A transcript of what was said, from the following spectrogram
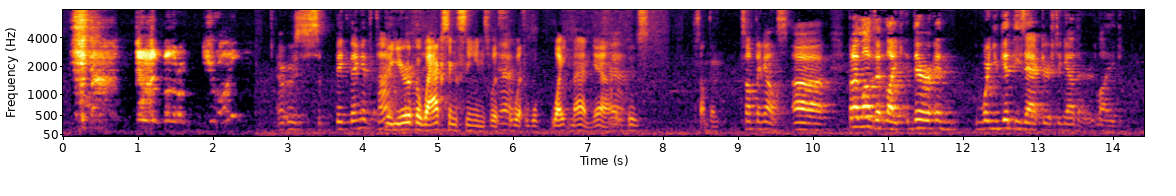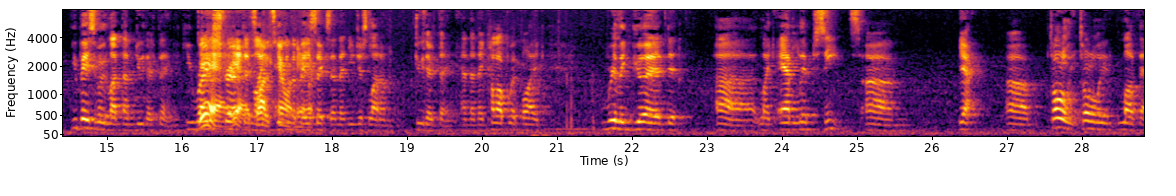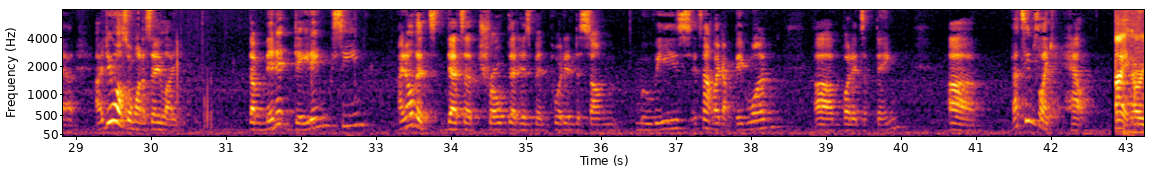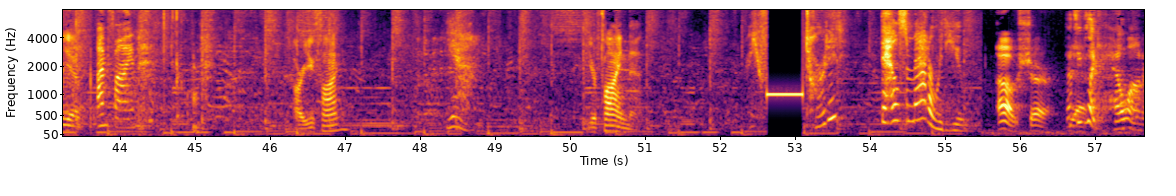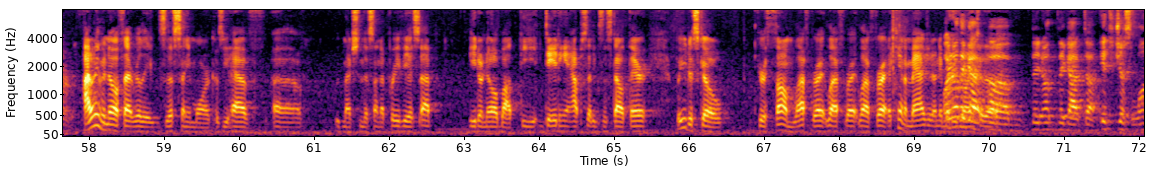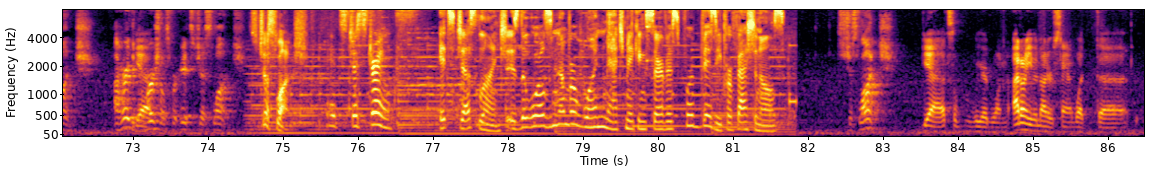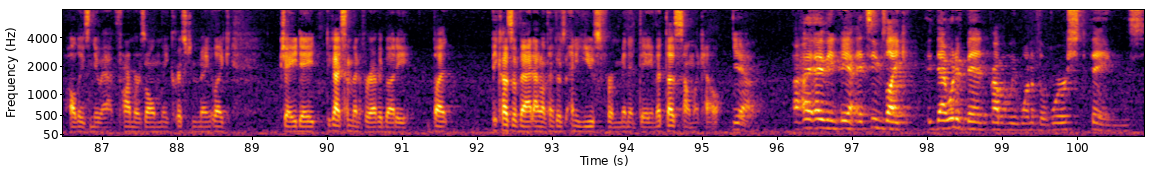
It was a big thing at the time. the year of the waxing scenes with Yeah. with white men yeah, Yeah. it was something something else. Uh, but I love that, like, they're and when you get these actors together, like, you basically let them do their thing. You write Yeah, a script and it's a lot like give them the basics, and then you just let them do their thing, and then they come up with like really good, uh, like ad libbed scenes. Um, yeah, um, totally, totally love that. I do also want to say, like, the minute dating scene. I know that that's a trope that has been put into some movies. It's not like a big one, uh, but it's a thing. Uh, that seems like hell. Hi, how are you? I'm fine. Are you fine? Yeah. You're fine then. Are you retarded? The hell's the matter with you? Oh, sure. That Yeah. seems like hell on earth. I don't even know if that really exists anymore because you have, uh, we mentioned this on a previous app. You don't know about the dating apps that exist out there, but you just go your thumb left, right, left, right, left, right. I can't imagine Well, I anybody know they going got to the. um, they know they got uh, it's just lunch. I heard the Yeah. commercials for it's just lunch. It's just lunch. It's just drinks. It's Just Lunch is the world's number one matchmaking service for busy professionals. It's just lunch. Yeah, that's a weird one. I don't even understand what uh, all these new app farmers only Christian make like JDate. You got something for everybody, but because of that, I don't think there's any use for minute dating. That does sound like hell. Yeah, I, I mean, yeah, it seems like that would have been probably one of the worst things.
